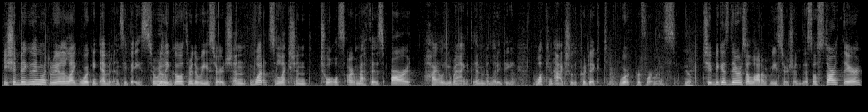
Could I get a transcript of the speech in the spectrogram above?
You should begin with really like working evidence based. So really Yeah. go through the research and what selection tools or methods are highly ranked in validity. What can actually predict work performance? Yeah. To, because there's a lot of research on this. So start there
